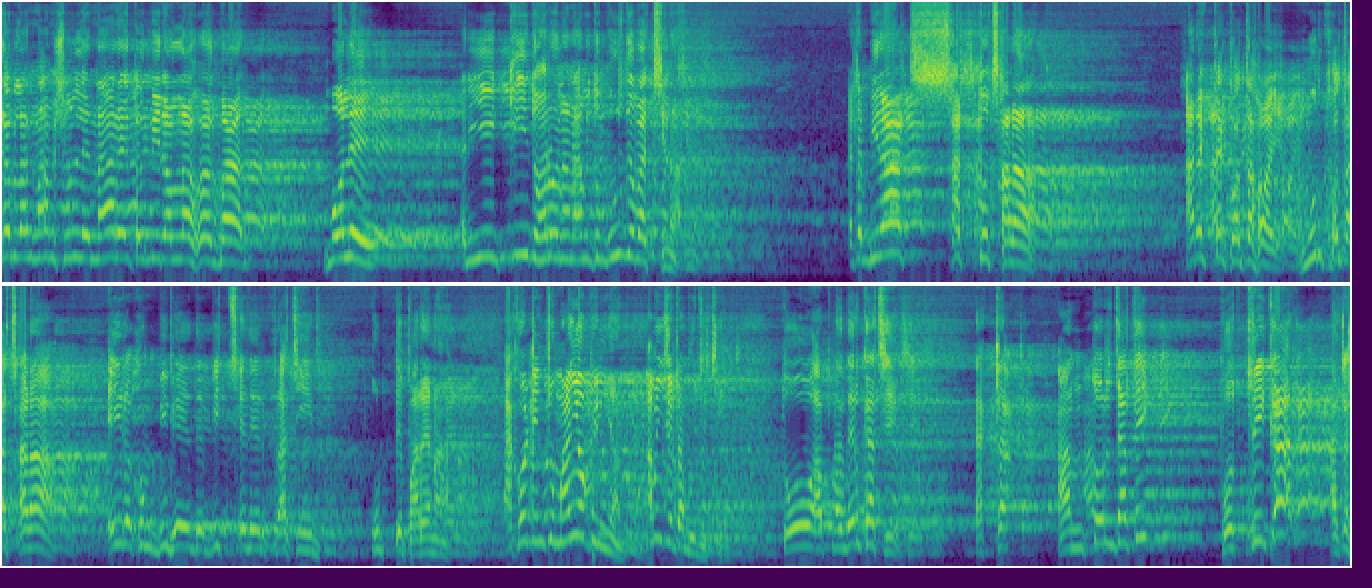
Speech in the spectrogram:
কেবলার নাম শুনলে, না রে তকবীর, আল্লাহ একবার বলে, আর এই কি ধরনের? আমি তো বুঝতে পারছি না। একটা বিরাট স্বার্থ ছাড়া। আরেকটা কথা হয়, মূর্খতা ছাড়া এই রকম বিভেদ, বিচ্ছেদের প্রাচীর উঠতে পারে না। অ্যাকর্ডিং টু মাই অপিনিয়ন আমি যেটা বুঝেছি, তো আপনাদের কাছে একটা আন্তর্জাতিক পত্রিকার একটা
